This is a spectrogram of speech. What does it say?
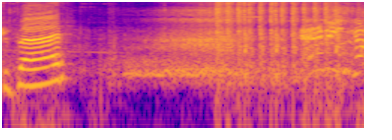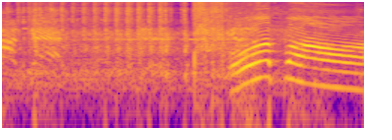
Süper. Enemy contact. Hoppa!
